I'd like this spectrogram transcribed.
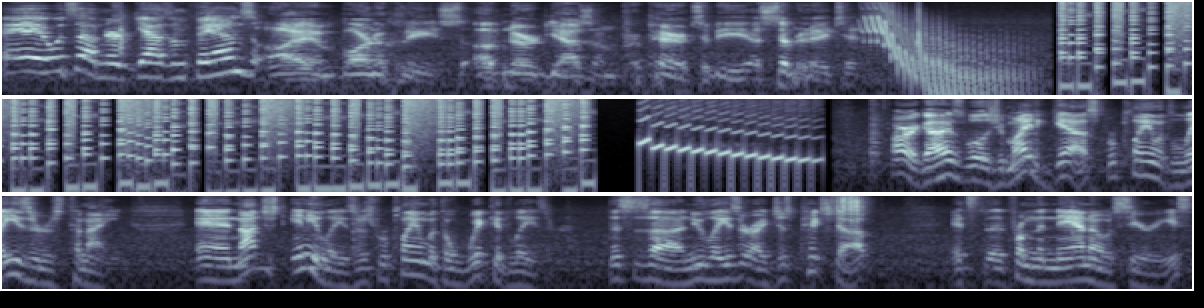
Hey, what's up, Nerdgasm fans? I am Barnacules of Nerdgasm, prepared to be assimilated. Alright guys, well as you might have guessed, we're playing with lasers tonight. And not just any lasers, we're playing with a Wicked laser. This is a new laser I just picked up. It's the from the Nano series.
